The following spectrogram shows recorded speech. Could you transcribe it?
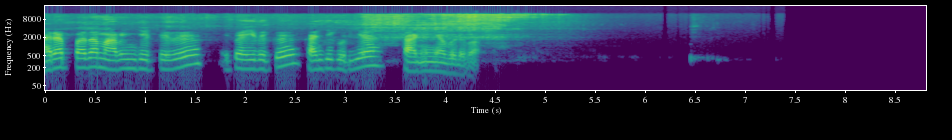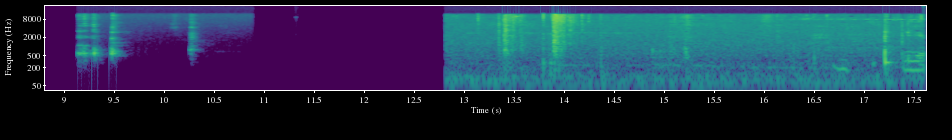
அரைப்பதம் அவிஞ்சிட்டுது. இப்போ இதுக்கு கஞ்சிக்குரிய தண்ணியை விடுவேன் அப்படியே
